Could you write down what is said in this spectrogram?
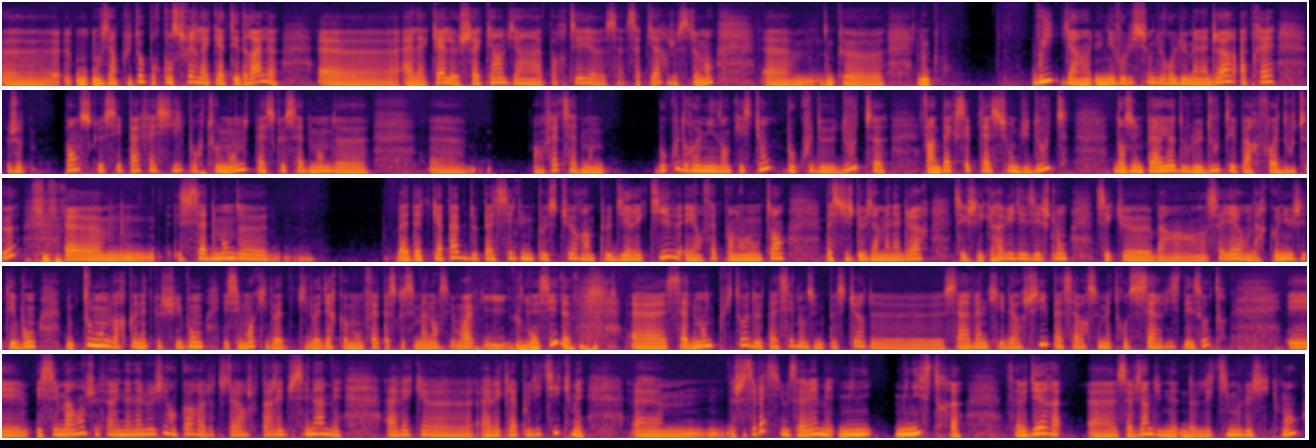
Euh, on, vient plutôt pour construire la cathédrale euh, à laquelle chacun vient apporter euh, sa, pierre, justement. donc, donc, oui, il y a une évolution du rôle du manager. Après, je pense que c'est pas facile pour tout le monde parce que ça demande, en fait, ça demande beaucoup de remise en question, beaucoup de doutes, enfin d'acceptation du doute, dans une période où le doute est parfois douteux. ça demande bah, d'être capable de passer d'une posture un peu directive. Et en fait, pendant longtemps, bah, si je deviens manager, c'est que j'ai gravi les échelons, c'est que ben ça y est, on a reconnu que j'étais bon. Donc tout le monde va reconnaître que je suis bon, et c'est moi qui dois qui doit dire comment on fait parce que c'est maintenant c'est moi qui, décide. euh, ça demande plutôt de passer dans une posture de servant leadership, à savoir se mettre au service des autres. Et, et c'est marrant, je vais faire une analogie encore. Tout à l'heure, je vous parlais du Sénat, mais avec euh, avec la politique, mais euh, je ne sais pas si vous savez, mais ministre, ça veut dire, euh, ça vient de l'étymologiquement,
